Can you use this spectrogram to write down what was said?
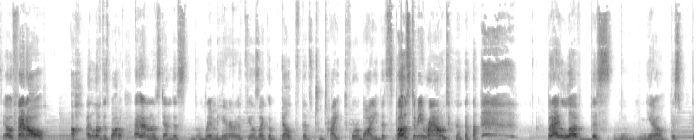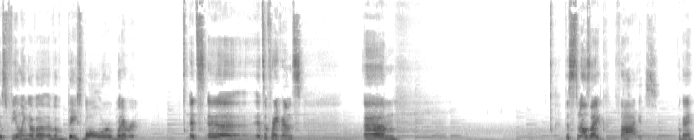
Theo Fennell! Oh, I love this bottle. I don't understand this rim here. It feels like a belt that's too tight for a body that's supposed to be round. but I love this, you know, this this feeling of a of a baseball or whatever. It's uh, it's a fragrance. Um, this smells like thighs. Okay.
